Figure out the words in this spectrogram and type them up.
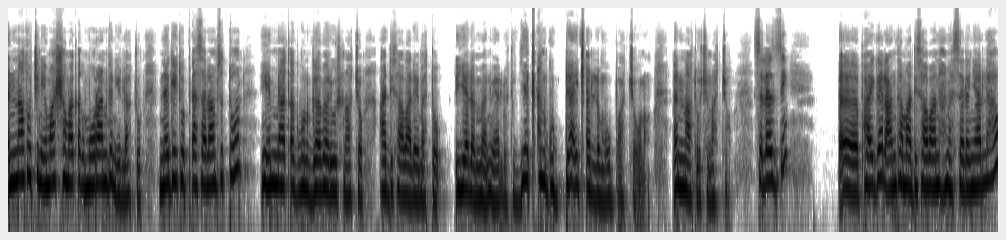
እናቶችን የማሸማቀቅ ሞራን ግን የላችሁም። ነገ ኢትዮጵያ ሰላም ስትሆን የሚያጠግቡን ገበሬዎች ናቸው አዲስ አበባ ላይ መጥተው እየለመኑ ያሉት። የቀን ጉዳይ ጨልሞባቸው ነው እናቶች ናቸው። ስለዚህ ፓገል አንተም አዲስ አበባ ነህ መሰለኝ ያለኸው፣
